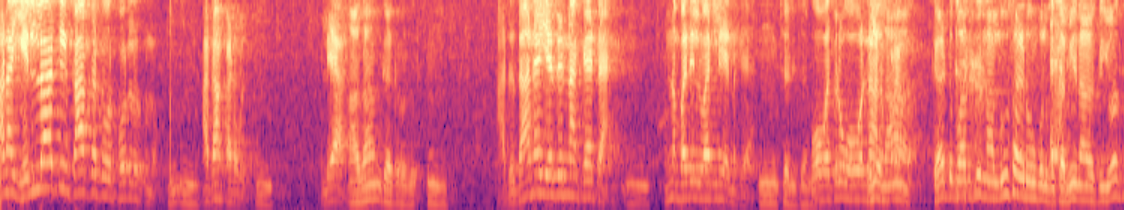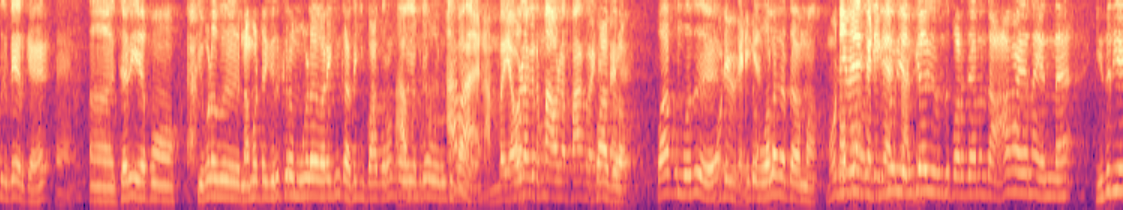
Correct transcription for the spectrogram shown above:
ஆனால் எல்லாத்தையும் காக்கிறது ஒரு பொருள் இருக்கணும். அதான் கடவுள். இல்லையா? அதான் கேட்கறது அதுதானே எதுன்னு நான் கேட்டேன். இன்னும் பதில் வரலையே எனக்கு. சரி சாமி ஒவ்வொருத்தரும் ஒவ்வொன்றா கேட்டு பார்த்துட்டு நான் லூஸ் ஆகிடுவோம் போலுக்கு சாமி. நான் யோசிச்சுக்கிட்டே இருக்கேன். சரி அப்போ இவ்வளவு நம்மகிட்ட இருக்கிற மூளை வரைக்கும் கசக்கி பார்க்குறோம். எப்படியோ ஒரு. நம்ம எவ்வளவு இருக்கிறோமோ அவ்வளவு பார்க்க பார்க்குறோம். பார்க்கும்போது முடிவு இந்த. உலகத்தை ஆமா. முடிவே அப்போ கிடைக்காது இவரு. எங்கேயாவது இருந்து படைச்சாரு இந்த ஆகாயம்னா என்ன? இதுலயே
